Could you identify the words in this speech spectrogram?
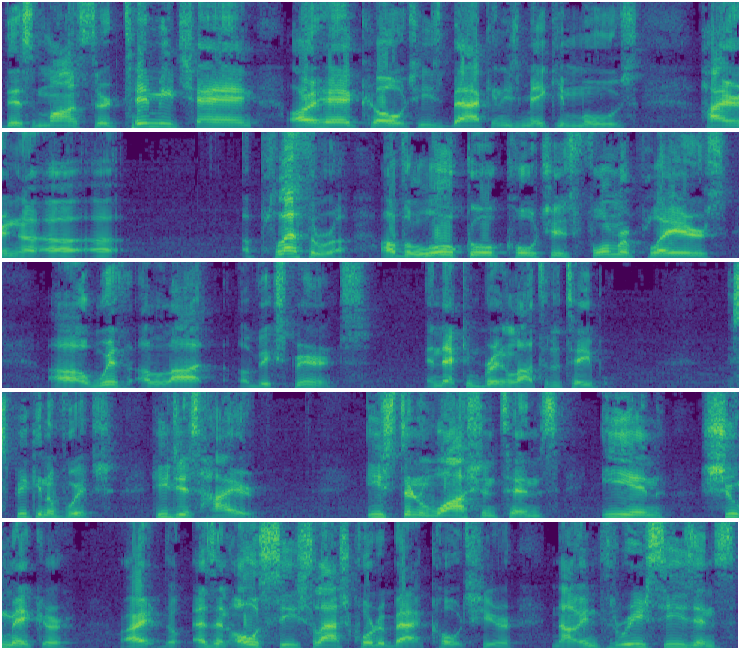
this monster, Timmy Chang, our head coach. He's back and he's making moves, hiring a, a, a plethora of local coaches, former players uh, with a lot of experience, and that can bring a lot to the table. Speaking of which, he just hired Eastern Washington's Ian Shoemaker, right, as an OC slash quarterback coach here. Now, in three seasons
